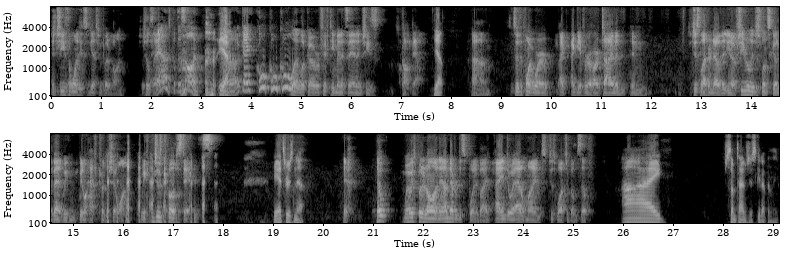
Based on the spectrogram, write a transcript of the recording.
and she's the one who suggests we put it on. She'll say, "Yeah, let's put this on." Yeah. Uh, okay. Cool. Cool. Cool. And I look over 15 minutes in, and she's conked out. Yep. Um, to the point where I, I give her a hard time and, and just let her know that you know if she really just wants to go to bed, we can we don't have to turn the show on. we can just go upstairs. The answer is no. Yeah. Nope. We always put it on, and I'm never disappointed by it. I enjoy it. I don't mind just watching by myself. I sometimes just get up and leave.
